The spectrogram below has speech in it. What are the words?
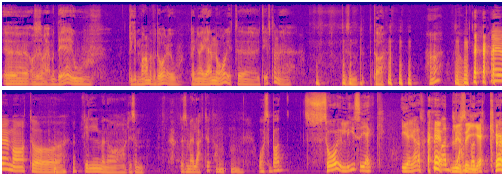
Eh, og så sa jeg ja, men det er jo glimrende, for da er det jo penger igjen òg etter utgiftene. Liksom betale Hæ? Sånn. Nei, mat og filmen og liksom det som er lagt ut. da. Og så bare så lyset gikk i øynene. Lyset gikk. Ja.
